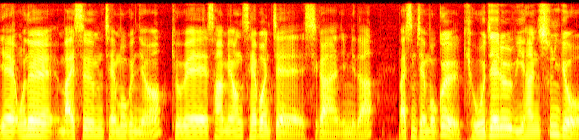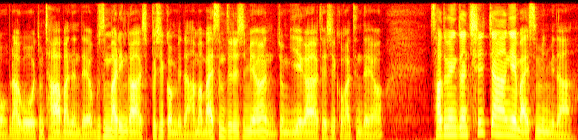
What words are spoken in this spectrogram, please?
예, 오늘 말씀 제목은요, 교회 사명 세 번째 시간입니다. 말씀 제목을 교제를 위한 순교라고 좀 잡아봤는데요. 무슨 말인가 싶으실 겁니다. 아마 말씀 들으시면 좀 이해가 되실 것 같은데요. 사도행전 7장의 말씀입니다.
